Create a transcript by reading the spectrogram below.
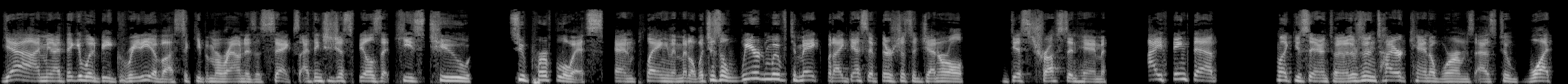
yeah, I mean, I think it would be greedy of us to keep him around as a six. I think she just feels that he's too superfluous and playing in the middle, which is a weird move to make. But I guess if there's just a general distrust in him, I think that, like you say, Antonio, there's an entire can of worms as to what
